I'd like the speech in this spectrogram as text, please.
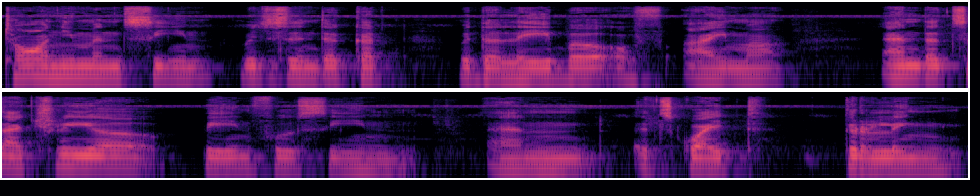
tournament scene which is intercut with the labor of Aemma and that's actually a painful scene and it's quite thrilling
